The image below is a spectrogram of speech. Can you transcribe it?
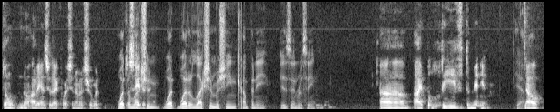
don't know how to answer that question. I'm not sure what. what election what what election machine company is in Racine? Um, I believe Dominion. Yeah. Now,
